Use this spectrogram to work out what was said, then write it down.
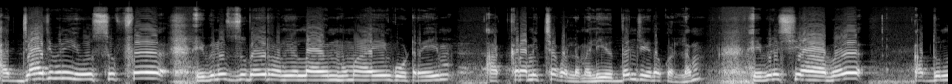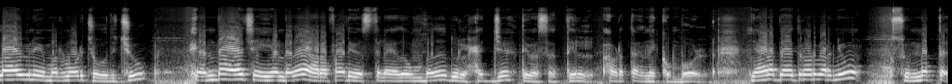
Hajjaj bin Yusuf Ibn Zubair റളിയല്ലാഹുമായെയും കൂട്ടരെയും ആക്രമിച്ച കൊല്ലം അല്ലെങ്കിൽ യുദ്ധം ചെയ്ത കൊല്ലം ഇബിനു ഷിഹാബ് അബ്ദുല്ലാഹിബിൻ ഉമറിനോട് ചോദിച്ചു എന്താണ് ചെയ്യേണ്ടത് അറഫ ദിവസത്തിൽ അതായത് ഒമ്പത് ദുൽഹജ്ജ് ദിവസത്തിൽ അവിടെ നിൽക്കുമ്പോൾ? ഞാൻ അദ്ദേഹത്തിനോട് പറഞ്ഞു സുന്നത്ത്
